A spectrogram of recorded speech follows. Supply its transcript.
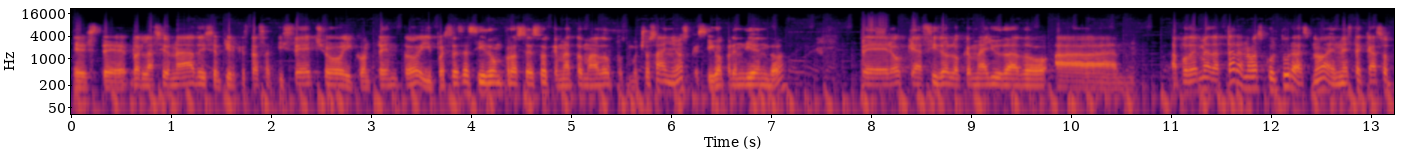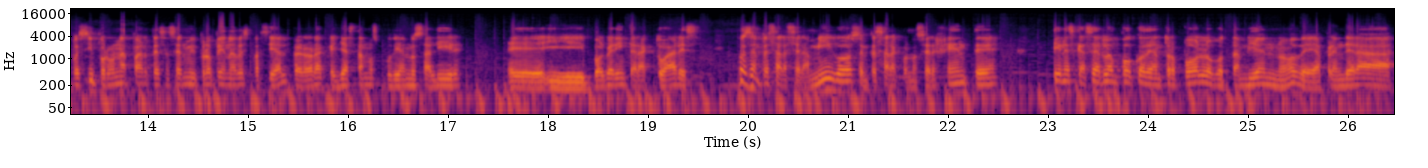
este, relacionado y sentir que estás satisfecho y contento. Y pues ese ha sido un proceso que me ha tomado pues muchos años, que sigo aprendiendo, pero que ha sido lo que me ha ayudado a, a poderme adaptar a nuevas culturas, ¿no? En este caso, pues sí, por una parte es hacer mi propia nave espacial, pero ahora que ya estamos pudiendo salir eh, y volver a interactuar, es pues empezar a ser amigos, empezar a conocer gente. Tienes que hacerla un poco de antropólogo también, ¿no? De aprender a,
